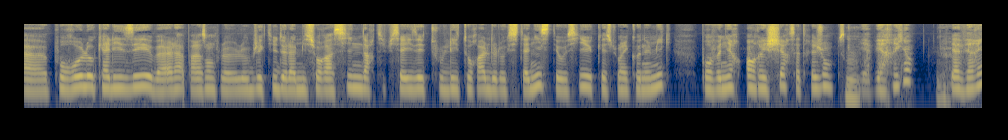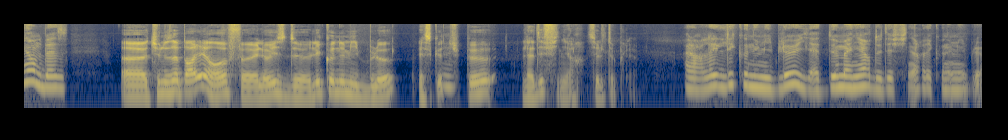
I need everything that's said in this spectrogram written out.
euh, pour relocaliser, bah là, par exemple, l'objectif de la mission Racine d'artificialiser tout le littoral de l'Occitanie, c'était aussi une question économique pour venir enrichir cette région. Parce qu'il n'y avait rien. Il n'y avait rien de base. Euh, tu nous as parlé en off, euh, Héloïse, de l'économie bleue. Est-ce que Mm. tu peux la définir, s'il te plaît? Alors, l'é- l'économie bleue, il y a deux manières de définir l'économie bleue.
